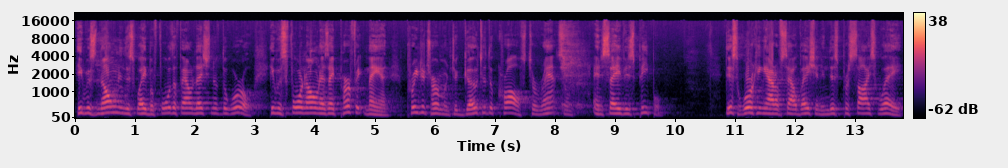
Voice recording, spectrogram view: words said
He was known in this way before the foundation of the world. He was foreknown as a perfect man, predetermined to go to the cross to ransom and save his people. This working out of salvation in this precise way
